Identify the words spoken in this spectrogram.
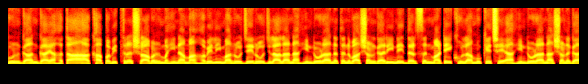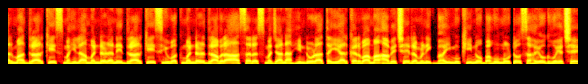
ગુણગાન ગાયા હતા. આ આખા પવિત્ર શ્રાવણ મહિનામાં હવેલીમાં રોજે રોજ લાલાના હિંડોળા નતનવા શણગારીને દર્શન માટે ખુલ્લા મૂકે છે. આ હિંડોળાના શણગારમાં દ્રારકેસ મહિલા મંડળ અને દ્રારકેસ યુવક મંડળ દ્રાવરા આ સરસ મજાના હિંડોળા તૈયાર કરવામાં આવે છે. રમણીકભાઈ મુખીનો બહુ મોટો સહયોગ હોય છે.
